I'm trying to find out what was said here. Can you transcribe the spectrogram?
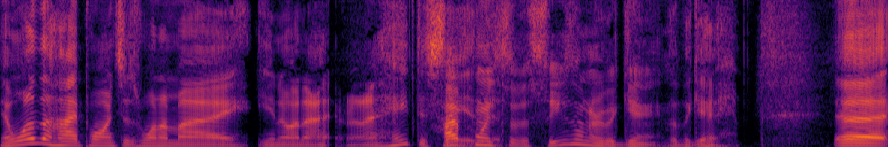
And one of the high points is one of my, you know, and I, and I hate to say high points this, of the season or the game. Of the game. Uh,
